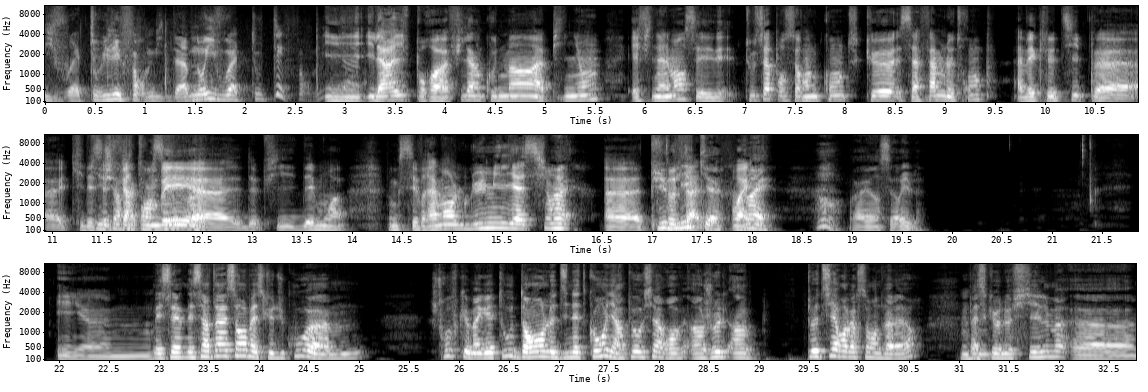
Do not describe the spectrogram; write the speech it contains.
Il voit tout, il est formidable. Non, il voit tout, t'es formidable. il, il arrive pour euh, filer un coup de main à Pignon et finalement c'est tout ça pour se rendre compte que sa femme le trompe avec le type euh, qu'il essaie de cherche faire tomber ouais. euh, depuis des mois. Donc c'est vraiment l'humiliation Ouais. euh, Public. totale. Ouais. Ouais. Oh, ouais, c'est horrible. Et euh, Mais c'est, mais c'est intéressant parce que du coup, euh, je trouve que malgré tout, dans le dîner de con, il y a un peu aussi un jeu, un petit renversement de valeur. parce mhm. que le film euh,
